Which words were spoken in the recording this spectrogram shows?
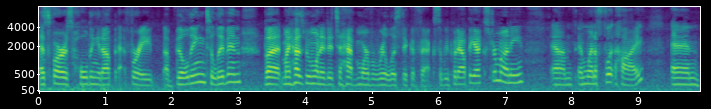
as far as holding it up for a, a building to live in, but my husband wanted it to have more of a realistic effect. So we put out the extra money um, and went a foot high and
